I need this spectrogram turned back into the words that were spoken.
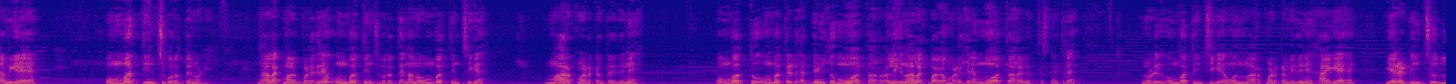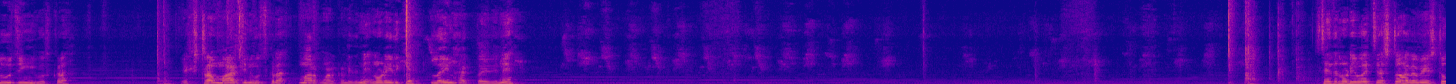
ನಮಗೆ ಒಂಬತ್ತು ಇಂಚ್ ಬರುತ್ತೆ ನೋಡಿ. ನಾಲ್ಕು ಮಾರ್ಕ್ ಮಾಡಿದ್ರೆ ಒಂಬತ್ತು ಇಂಚ್ ಬರುತ್ತೆ. ನಾನು ಒಂಬತ್ತು ಇಂಚಿಗೆ ಮಾರ್ಕ್ ಮಾಡ್ಕೊಂತ ಇದ್ದೀನಿ. ಒಂಬತ್ತು, ಒಂಬತ್ತೆರಡು, ಹದಿನೆಂಟು, ಮೂವತ್ತಾರು. ಅಲ್ಲಿಗೆ ನಾಲ್ಕು ಭಾಗ ಮಾಡಿದರೆ ಮೂವತ್ತಾರು ಆಗುತ್ತೆ ಸ್ನೇಹಿತರೆ. ನೋಡಿ, ಒಂಬತ್ತು ಇಂಚಿಗೆ ಒಂದು ಮಾರ್ಕ್ ಮಾಡ್ಕೊಂಡಿದ್ದೀನಿ. ಹಾಗೆ ಎರಡು ಇಂಚು ಲೂಸಿಂಗಿಗೋಸ್ಕರ ಎಕ್ಸ್ಟ್ರಾ ಮಾರ್ಜಿನ್ಗೋಸ್ಕರ ಮಾರ್ಕ್ ಮಾಡ್ಕೊಂಡಿದ್ದೀನಿ. ನೋಡಿ, ಇದಕ್ಕೆ ಲೈನ್ ಹಾಕ್ತಾ ಇದ್ದೀನಿ. ಸ್ನೇಹಿತರೆ, ನೋಡಿ, ಇವಾಗ ಚೆಸ್ಟು ಹಾಗೆ ವೇಸ್ಟು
